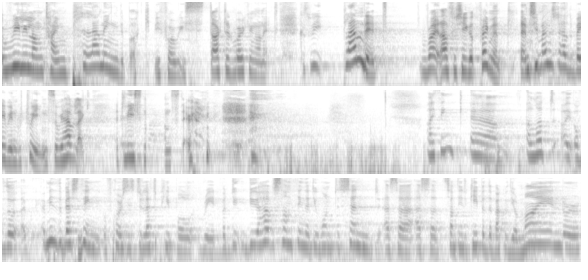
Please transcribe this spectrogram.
a really long time planning the book before we started working on it. Because we planned it right after she got pregnant, and she managed to have the baby in between, so we have like at least nine months there. I think um, a lot of the, I mean, the best thing, of course, is to let people read. But do, do you have something that you want to send as, a, as a, something to keep at the back of your mind, or,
